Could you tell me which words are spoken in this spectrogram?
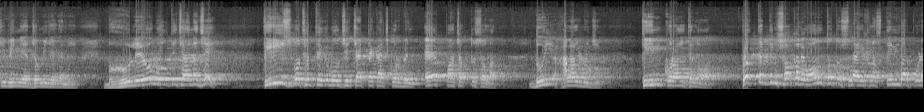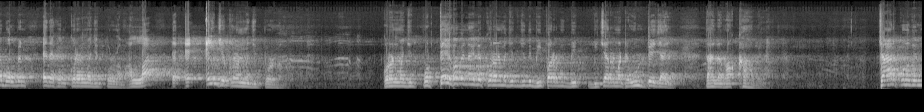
টিভি নিয়ে জমি জায়গা নিয়ে ভুলেও বলতে চায় না যে, তিরিশ বছর থেকে বলছে চারটা কাজ করবেন, এক পাঁচাত্তর সলাপ দুই হালাল রুজি, তিন কোরআন তেলাওয়াত প্রত্যেক দিন সকালে অন্তত সুরাই ক্লাস তিনবার পড়ে বলবেন, এ দেখেন, কোরআন মাজিদ পড়লাম। আল্লাহ এই যে কোরআন মাজিদ পড়লাম। কোরআন মাজিদ পড়তেই হবে না নাহলে কোরআন মাজিদ যদি বিপার, বি- বিচারের মাঠে উল্টে যায়, তাহলে রক্ষা হবে না। চার কোনোদিন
